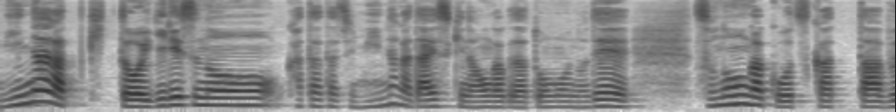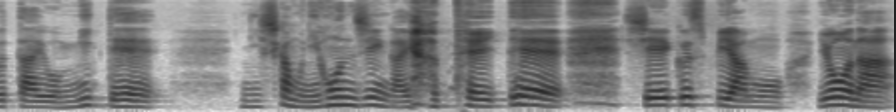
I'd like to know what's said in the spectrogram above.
みんながきっとイギリスの方たちみんなが大好きな音楽だと思うのでその音楽を使った舞台を見てにしかも日本人がやっていてシェイクスピアもような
